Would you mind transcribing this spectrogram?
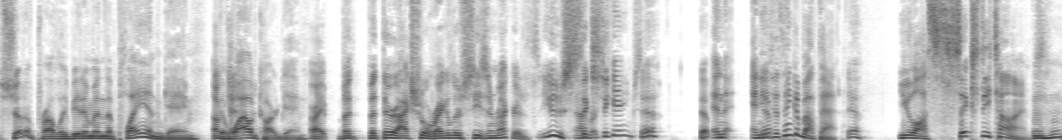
Should have probably beat them in the play-in game, the wild card game. All right, but but their actual regular season records, you sixty games. Yeah. Yep. And and you have to think about that. Yeah. You lost 60 times. Mm-hmm.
